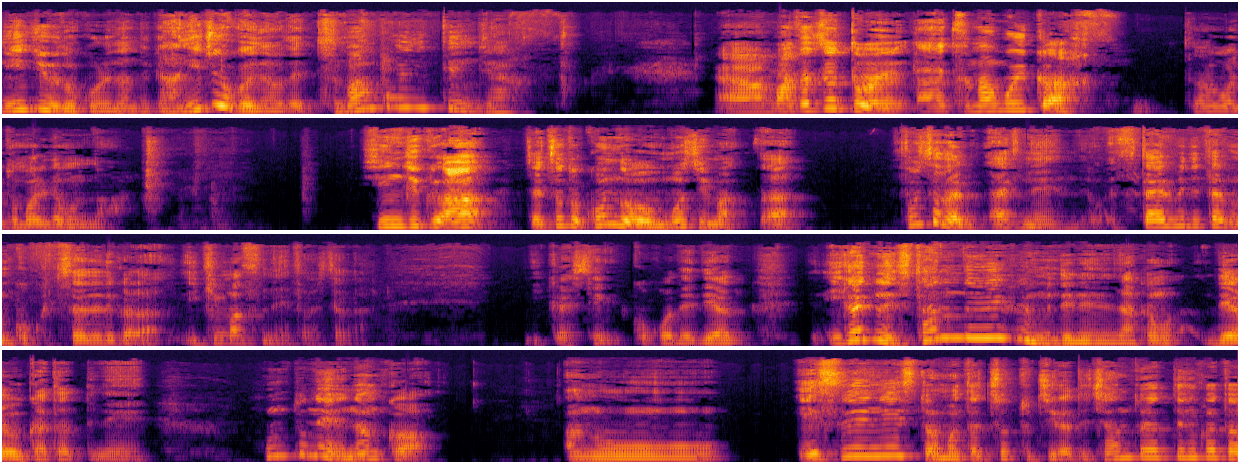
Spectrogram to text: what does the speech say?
26これなんだっけ？あ、26でなので、つまごいに行ってんじゃん。あ、またちょっと、えー、つまごいか。つまごい泊まりだもんな。新宿、あ、じゃあちょっと今度、もしま、あ、そしたら、あれですね、スタイルで多分告知されるから、行きますね、そしたら。行かして、ここで出会う。意外とね、スタンド FM でね、仲間、出会う方ってね、ほんとね、なんか、あのー、SNS とはまたちょっと違って、ちゃんとやってる方、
